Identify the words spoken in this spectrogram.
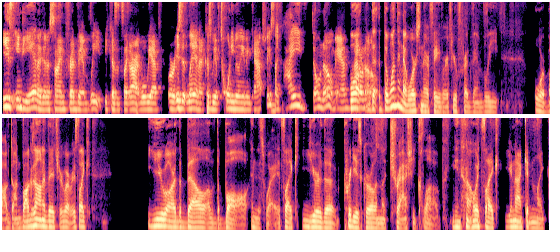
is Indiana going to sign Fred VanVleet because it's like, all right, well, we have, or is Atlanta because we have 20 million in cap space? Like, I don't know, man. Well, I don't know. The, the one thing that works in their favor, if you're Fred VanVleet or Bogdan Bogdanovich or whoever, is like you are the belle of the ball in this way. It's like you're the prettiest girl in the trashy club. You know, it's like you're not getting like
